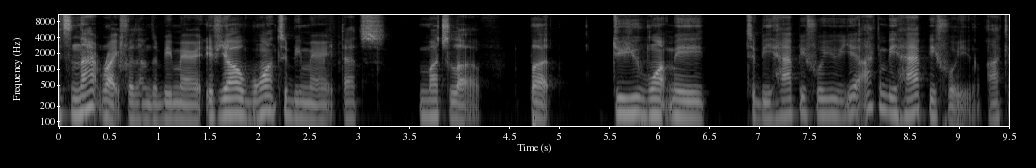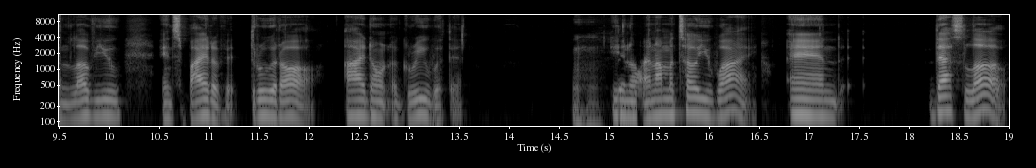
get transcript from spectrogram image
it's not right for them to be married. If y'all want to be married, that's much love. But do you want me to be happy for you? Yeah, I can be happy for you. I can love you in spite of it, through it all. I don't agree with it, Mhm. you know, and I'm gonna tell you why. And that's love.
